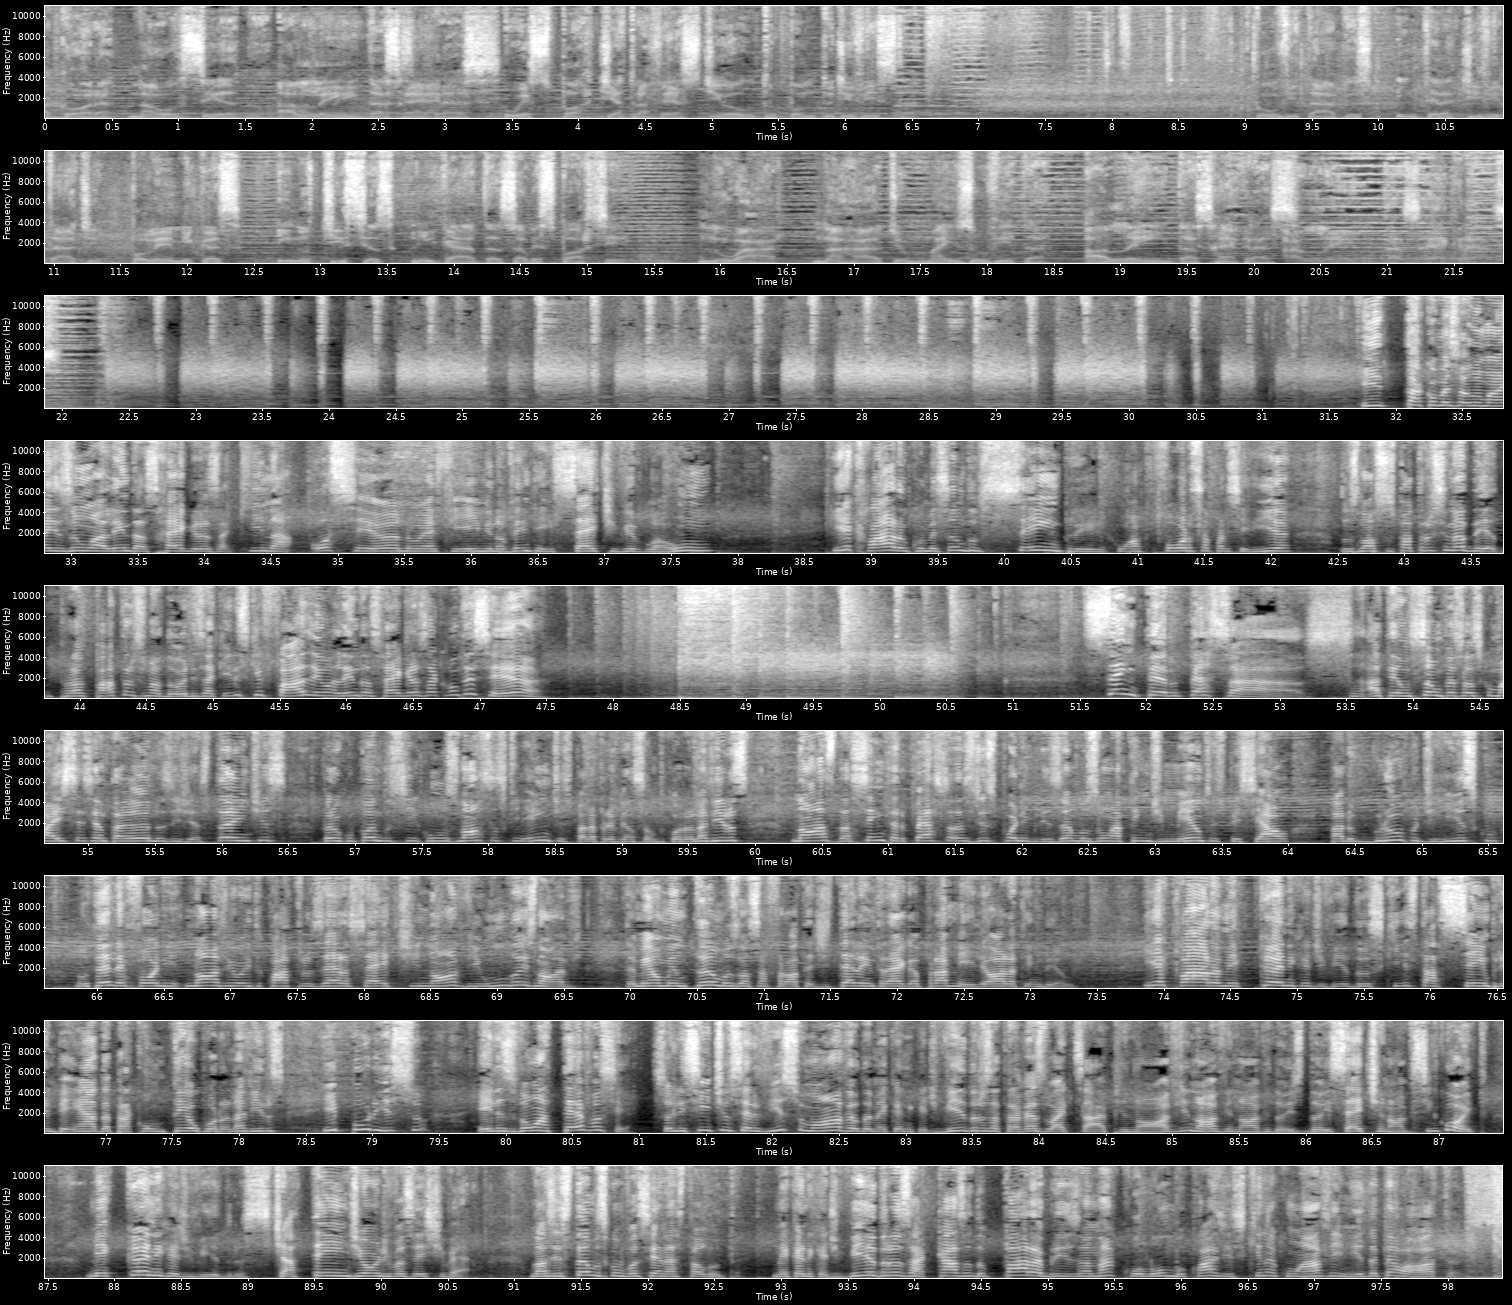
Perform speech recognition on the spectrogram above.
Agora, na Oceano, além das regras. O esporte através de outro ponto de vista. Convidados, interatividade, polêmicas e notícias ligadas ao esporte. No ar, na rádio mais ouvida, além das regras. Além das regras. Começando mais um Além das Regras aqui na Oceano FM 97,1. E é claro, começando sempre com a força, a parceria dos nossos patrocinadores, aqueles que fazem o Além das Regras acontecer. Center Peças. Atenção, pessoas com mais de 60 anos e gestantes, preocupando-se com os nossos clientes para a prevenção do coronavírus. Nós da Center Peças disponibilizamos um atendimento especial para o grupo de risco no telefone 984079129. Também aumentamos nossa frota de teleentrega para melhor atendê-lo. E é claro, a mecânica de vidros que está sempre empenhada para conter o coronavírus e por isso eles vão até você. Solicite o serviço móvel da mecânica de vidros através do WhatsApp 999227958. Mecânica de vidros te atende onde você estiver. Nós estamos com você nesta luta. Mecânica de vidros, a casa do para-brisa na Colombo, quase esquina com a Avenida Pelotas.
